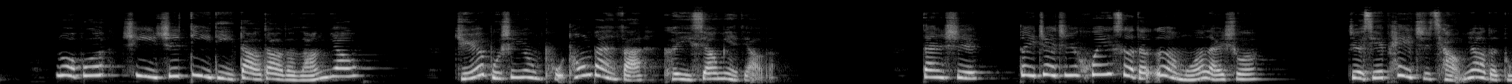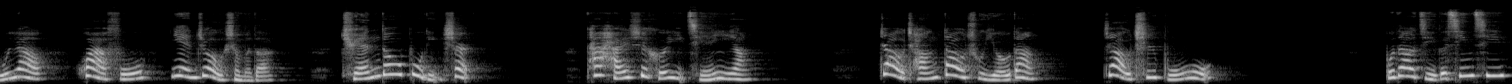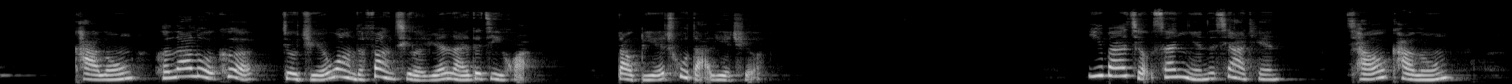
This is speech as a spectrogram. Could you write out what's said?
洛波是一只地地道道的狼妖，绝不是用普通办法可以消灭掉的。但是对这只灰色的恶魔来说，这些配置巧妙的毒药、画符、念咒什么的，全都不顶事儿。他还是和以前一样。照常到处游荡，照吃不误。不到几个星期，卡隆和拉洛克就绝望地放弃了原来的计划，到别处打猎去了。一八九三年的夏天，乔卡隆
